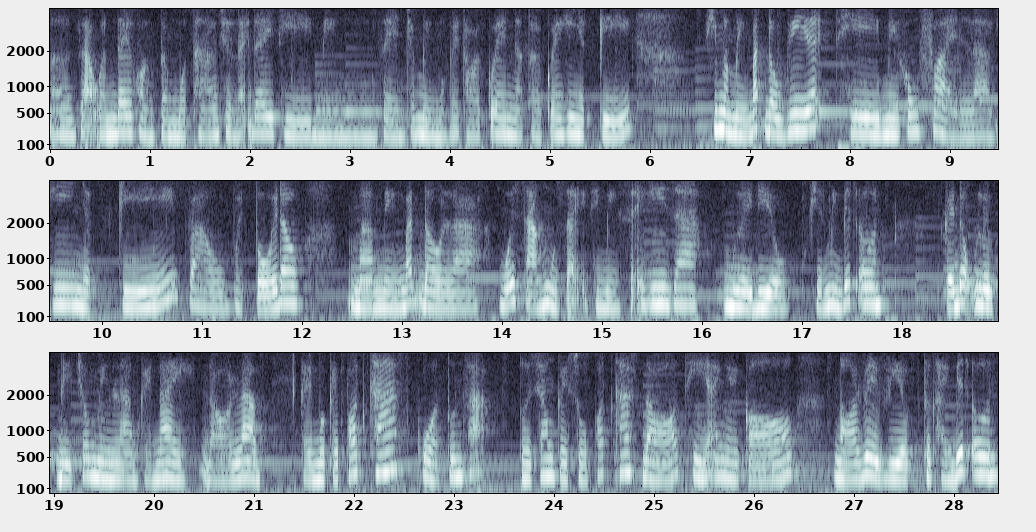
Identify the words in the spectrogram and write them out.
à, dạo gần đây khoảng tầm một tháng trở lại đây thì mình rèn cho mình một cái thói quen là thói quen ghi nhật ký. Khi mà mình bắt đầu ghi ấy thì mình không phải là ghi nhật ký vào buổi tối đâu mà mình bắt đầu là mỗi sáng ngủ dậy thì mình sẽ ghi ra 10 điều khiến mình biết ơn. Cái động lực để cho mình làm cái này đó là cái một cái podcast của Tôn Phạm. Ở trong cái số podcast đó thì anh ấy có nói về việc thực hành biết ơn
